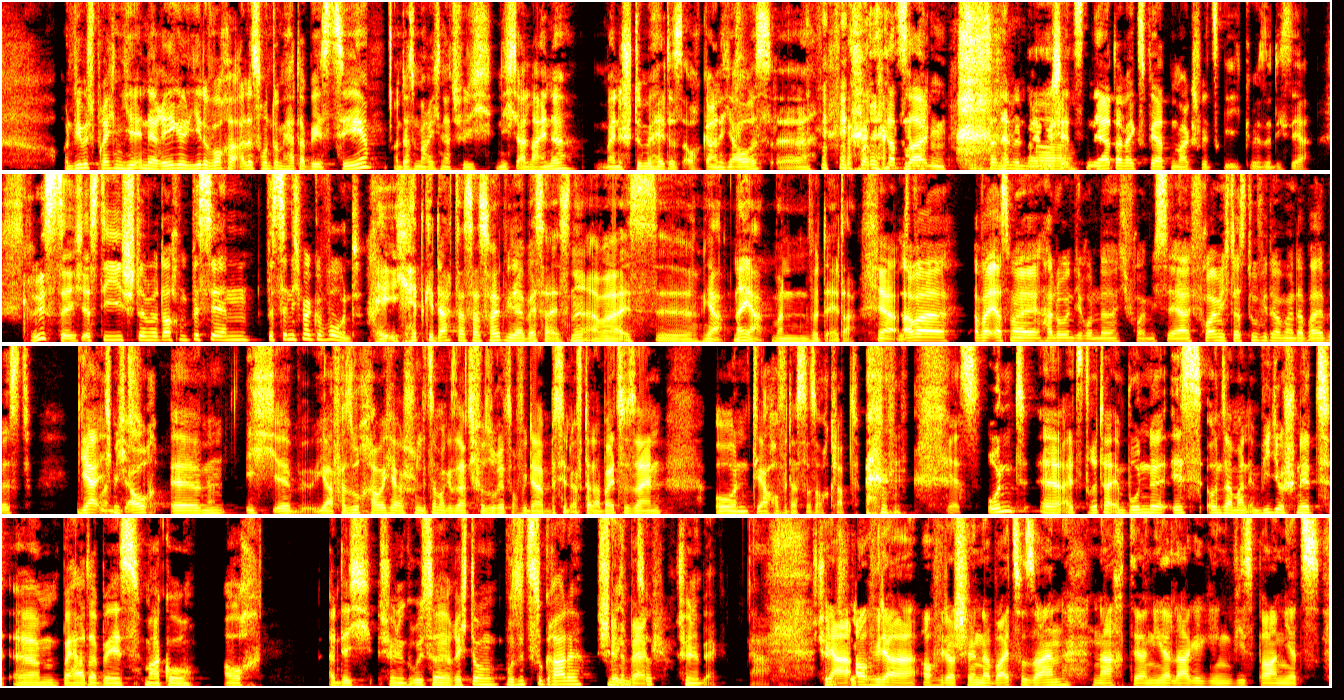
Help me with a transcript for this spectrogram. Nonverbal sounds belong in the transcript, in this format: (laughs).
Und wir besprechen hier in der Regel jede Woche alles rund um Hertha BSC. Und das mache ich natürlich nicht alleine. Meine Stimme hält es auch gar nicht aus. Äh, wollte ich gerade sagen. (laughs) sondern mit meinem oh. geschätzten Hertha-Experten Marc Schwitzky. Ich grüße dich sehr. Grüß dich. Ist die Stimme doch ein bisschen, bist du nicht mehr gewohnt? Ey, ich hätte gedacht, dass das heute wieder besser ist, ne? Aber ist, äh, ja, naja, man wird älter. Ja, aber, aber erstmal Hallo in die Runde. Ich freue mich sehr. Ich freue mich, dass du wieder mal dabei bist. Ja, ich mich auch. Ähm, ja. Ich äh, ja versuche, habe ich ja schon letztes Mal gesagt, ich versuche jetzt auch wieder ein bisschen öfter dabei zu sein und ja, hoffe, dass das auch klappt. (laughs) yes. Und äh, als Dritter im Bunde ist unser Mann im Videoschnitt ähm, bei Hertha Base, Marco, auch an dich. Schöne Grüße Richtung. Wo sitzt du gerade? Schöneberg. Schöneberg. Ja, schön, ja schön. auch wieder auch wieder schön dabei zu sein nach der Niederlage gegen Wiesbaden jetzt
